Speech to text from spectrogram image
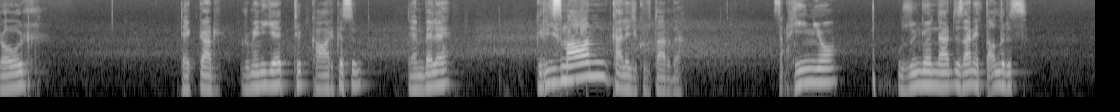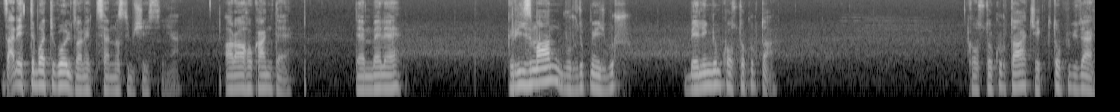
Raul. Tekrar Rumenige tık harikasın. Dembele. Griezmann kaleci kurtardı. Serhinho uzun gönderdi. Zanetti alırız. Zanetti batı gol. Zanetti sen nasıl bir şeysin ya. Araho Kante. Dembele. Griezmann vurduk mecbur. Bellingham Costa Curta. Costa Curta çekti topu güzel.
